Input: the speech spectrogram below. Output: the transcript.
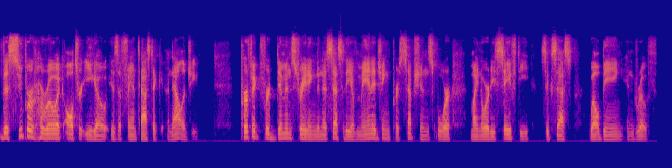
the super heroic alter ego is a fantastic analogy. Perfect for demonstrating the necessity of managing perceptions for minority safety success well-being and growth.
